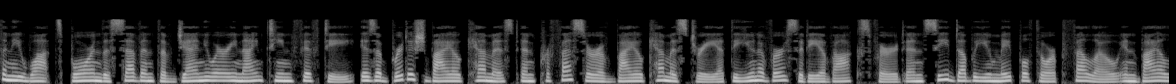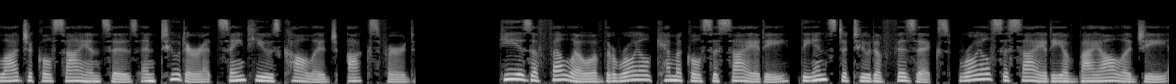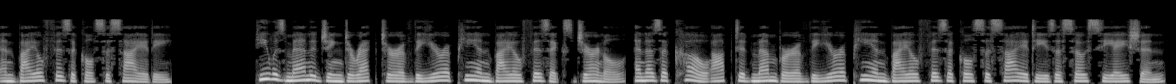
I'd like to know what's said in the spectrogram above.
Anthony Watts born 7 January 1950 is a British biochemist and Professor of Biochemistry at the University of Oxford and C. W. Maplethorpe Fellow in Biological Sciences and tutor at St Hugh's College, Oxford. He is a Fellow of the Royal Chemical Society, the Institute of Physics, Royal Society of Biology and Biophysical Society. He was managing director of the European Biophysics Journal, and is a co-opted member of the European Biophysical Societies Association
